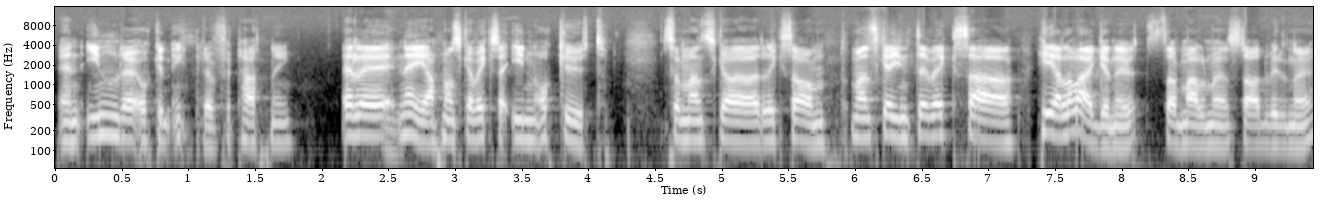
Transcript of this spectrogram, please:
en inre och en yttre förtätning. Eller Mm. nej, att man ska växa in och ut. Så man ska liksom, man ska inte växa hela vägen ut som Malmö stad vill nu.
